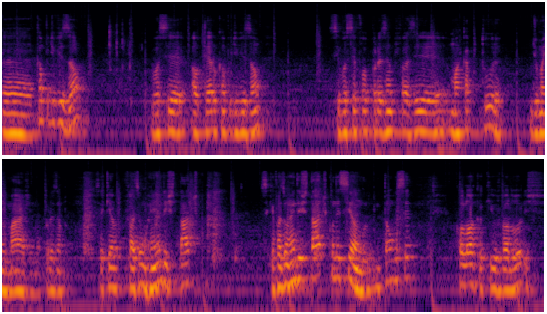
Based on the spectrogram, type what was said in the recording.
É, campo de visão, você altera o campo de visão. Se você for, por exemplo, fazer uma captura de uma imagem, né? por exemplo, você quer fazer um render estático, você quer fazer um render estático nesse ângulo, então você coloca aqui os valores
